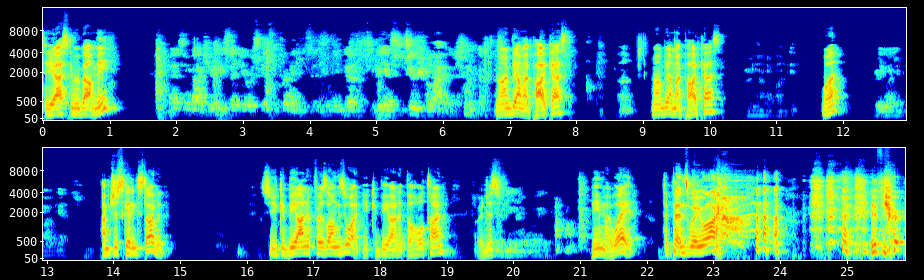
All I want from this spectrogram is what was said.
Did you ask him about me? I asked him about you. He said you were schizophrenic. He said you need to, to be institutionalized. You want to be on my podcast? Huh? You want to be on my podcast? Are you on podcast? What? Are you on your podcast? I'm just getting started. So you could be on it for as long as you want. You could be on it the whole time, or just Be in way. be in my way. Depends where you are. if you're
